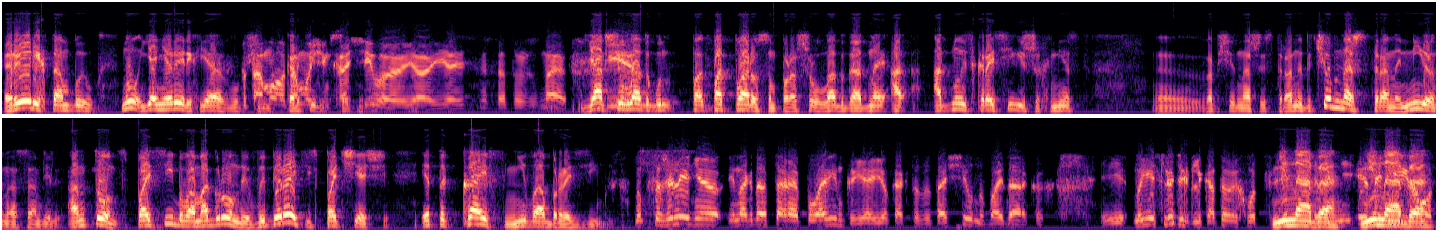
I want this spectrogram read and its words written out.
Рерих там был. Ну, я не Рерих, я, в Ну, общем, там, там очень посмотрел. красиво, я, я эти места тоже знаю. Я И- всю Ладогу под, под парусом прошел. Ладога одна, а- одно из красивейших мест э, вообще нашей страны. Да чем наша страна? Мира, на самом деле. Антон, спасибо вам огромное. Выбирайтесь почаще. Это кайф невообразимый. Но, к сожалению, иногда вторая половинка, я ее как-то затащил на байдарках. И, но есть люди, для которых вот... Не надо, это не их надо.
